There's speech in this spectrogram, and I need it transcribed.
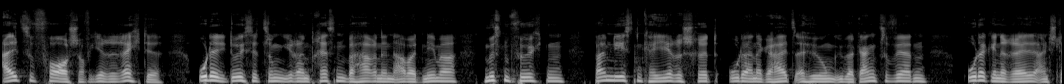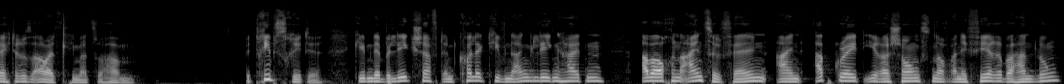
Allzu forsch auf ihre Rechte oder die Durchsetzung ihrer Interessen beharrenden Arbeitnehmer müssen fürchten, beim nächsten Karriereschritt oder einer Gehaltserhöhung übergangen zu werden oder generell ein schlechteres Arbeitsklima zu haben. Betriebsräte geben der Belegschaft in kollektiven Angelegenheiten, aber auch in Einzelfällen ein Upgrade ihrer Chancen auf eine faire Behandlung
